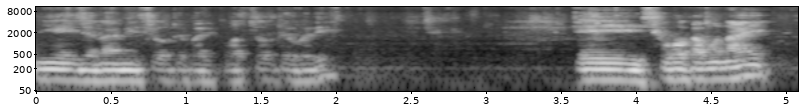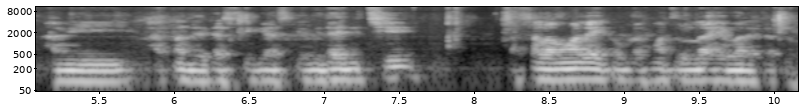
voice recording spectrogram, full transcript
নিয়েই যেন আমি চলতে পারি, পথ চলতে পারি। এই শুভকামনায় আমি আপনাদের কাছ থেকে আজকে বিদায় নিচ্ছি। আসসালামু আলাইকুম রহমতুল্লাহ বারকাতুহ।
